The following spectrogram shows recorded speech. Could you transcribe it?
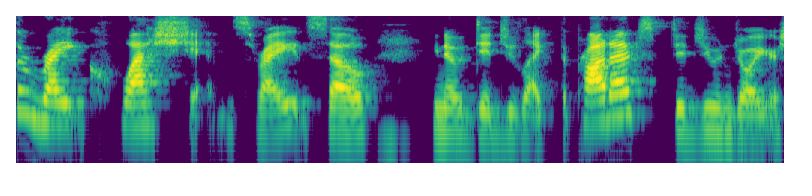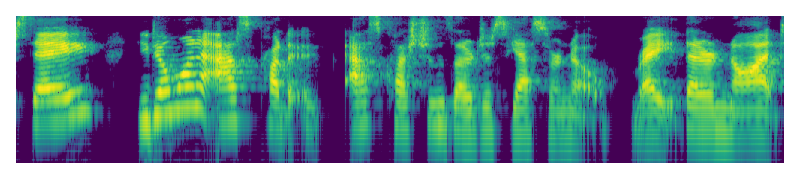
the right questions, right? So, you know, did you like the product? Did you enjoy your stay? You don't want to ask product ask questions that are just yes or no, right? That are not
